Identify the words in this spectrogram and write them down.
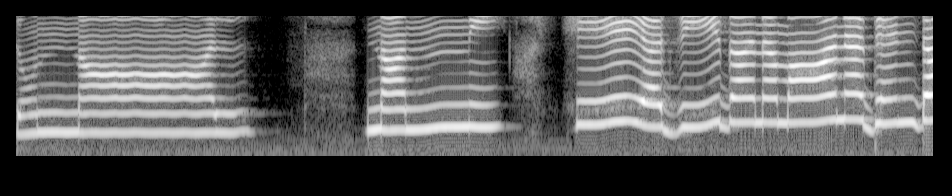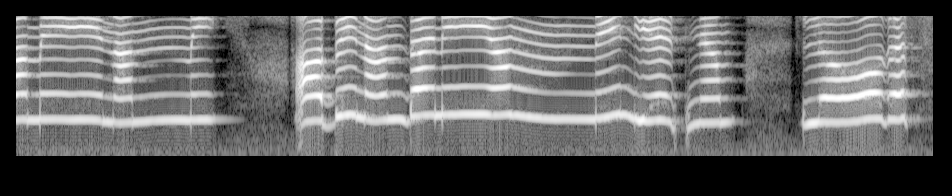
ചൊന്നാൽ. നന്ദി ഹേ അജീതനമാനദണ്ഡമേ നന്ദി അഭിനന്ദനീയം നിൻ യജ്ഞം ലോകസേവനയജ്ഞം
